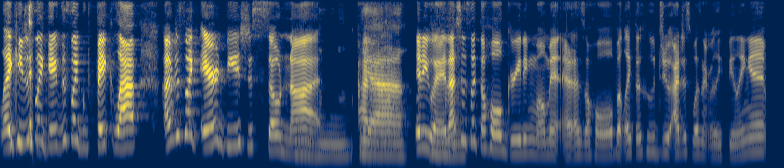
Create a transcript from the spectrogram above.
Like he just like gave this like fake laugh. I'm just like Aaron B is just so not Mhm. Know. yeah. Anyway, that's Mhm. just like the whole greeting moment as a whole. But like the Hooju, I just wasn't really feeling it.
